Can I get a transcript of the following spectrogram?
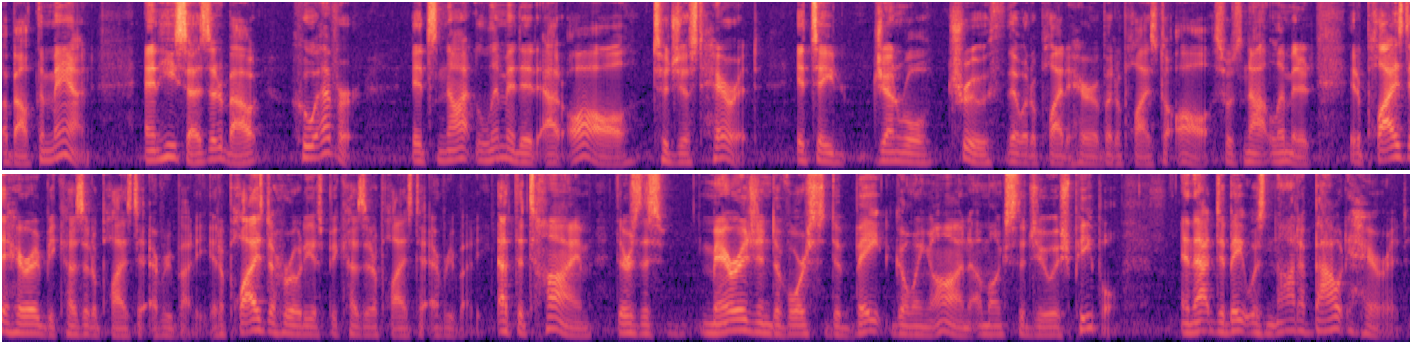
about the man. And he says it about whoever. It's not limited at all to just Herod it's a general truth that would apply to Herod, but applies to all. So it's not limited. It applies to Herod because it applies to everybody. It applies to Herodias because it applies to everybody. At the time, there's this marriage and divorce debate going on amongst the Jewish people. And that debate was not about Herod.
